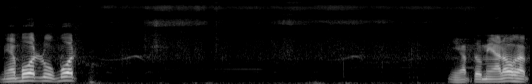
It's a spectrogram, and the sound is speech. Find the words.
เมียโบดลูกโบดนี่ครับตัวเมียเราครับ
